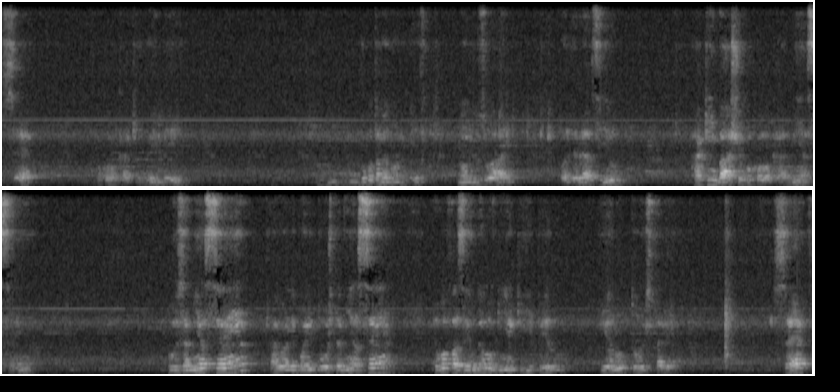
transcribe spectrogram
certo? Vou colocar aqui o meu e-mail. Hum, vou botar meu nome mesmo, nome do usuário, Olha, Brasil. Aqui embaixo eu vou colocar a minha senha. Pus a minha senha, agora depois de posto a minha senha, eu vou fazer o meu login aqui pelo Yellow Instagram. Certo?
